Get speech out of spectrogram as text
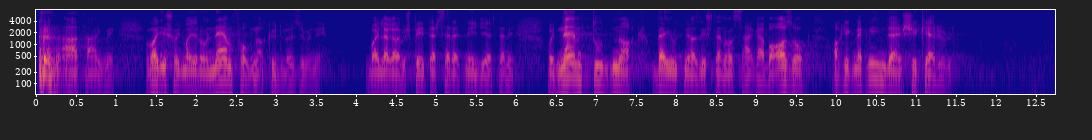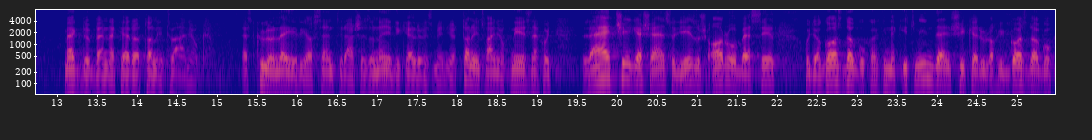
áthágni. Vagyis, hogy magyarul nem fognak üdvözülni. Vagy legalábbis Péter szeretné így érteni, hogy nem tudnak bejutni az Isten országába azok, akiknek minden sikerül megdöbbennek erre a tanítványok. Ezt külön leírja a Szentírás, ez a negyedik előzmény, hogy a tanítványok néznek, hogy lehetséges ez, hogy Jézus arról beszél, hogy a gazdagok, akiknek itt minden sikerül, akik gazdagok,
